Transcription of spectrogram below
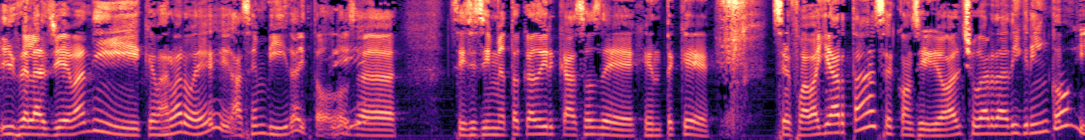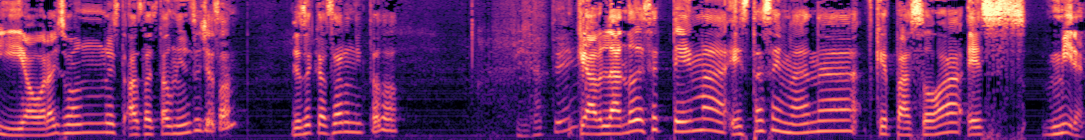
y se las llevan y qué bárbaro, ¿eh? Hacen vida y todo, ¿Sí? o sea... Sí, sí, sí, me ha tocado ir casos de gente que se fue a Vallarta, se consiguió al sugar daddy gringo y ahora son hasta estadounidenses ya son. Ya se casaron y todo. Fíjate. Que hablando de ese tema, esta semana que pasó a, es, miren,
